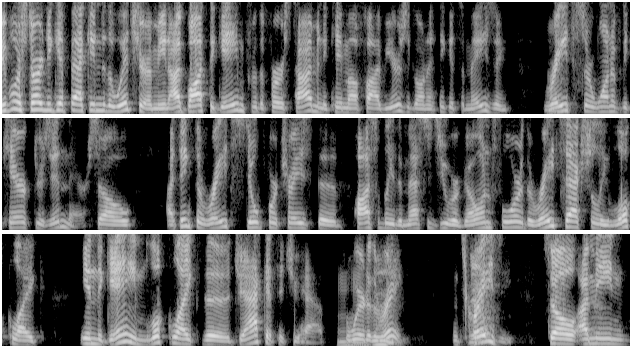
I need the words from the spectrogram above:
people are starting to get back into The Witcher. I mean, I bought the game for the first time, and it came out five years ago, and I think it's amazing. Wraiths are one of the characters in there, so. I think the Wraith still portrays the possibly the message you were going for. The Wraiths actually look like in the game look like the jacket that you have to wear to the Mhm. ring. It's Yeah. crazy. So I mean,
